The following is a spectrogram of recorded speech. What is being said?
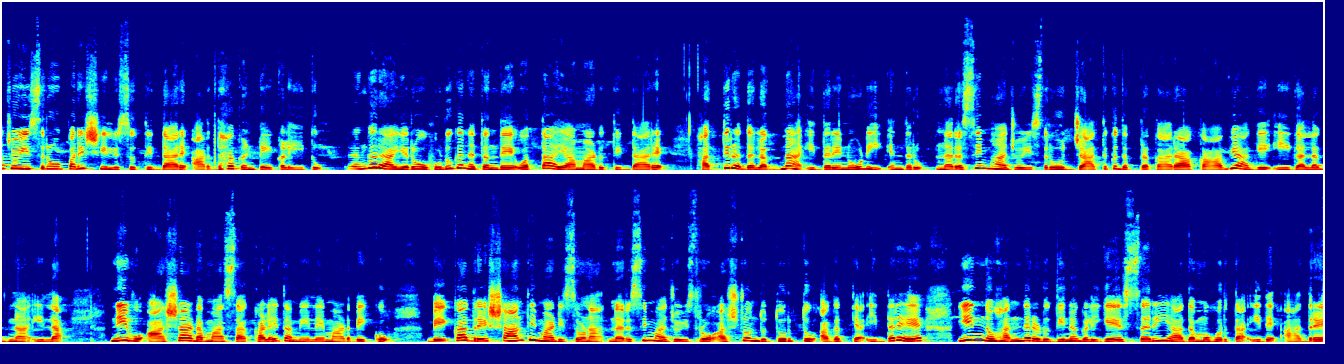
ಜೋಯಿಸರು ಪರಿಶೀಲಿಸುತ್ತಿದ್ದಾರೆ. ಅರ್ಧ ಗಂಟೆ ಕಳೆಯಿತು. ರಂಗರಾಯರು ಹುಡುಗನ ತಂದೆ ಒತ್ತಾಯ ಮಾಡುತ್ತಿದ್ದಾರೆ. ಹತ್ತಿರದ ಲಗ್ನ ಇದ್ದರೆ ನೋಡಿ ಎಂದರು. ನರಸಿಂಹ ಜೋಯಿಸರು ಜಾತಕದ ಪ್ರಕಾರ ಕಾವ್ಯಗೆ ಈಗ ಲಗ್ನ ಇಲ್ಲ. ನೀವು ಆಷಾಢ ಮಾಸ ಕಳೆದ ಮೇಲೆ ಮಾಡಬೇಕು. ಬೇಕಾದರೆ ಶಾಂತಿ ಮಾಡಿಸೋಣ. ನರಸಿಂಹ ಜೋಯಿಸರು ಅಷ್ಟೊಂದು ತುರ್ತು ಅಗತ್ಯ ಇದ್ದರೆ ಇನ್ನು ಹನ್ನೆರಡು ದಿನಗಳಿಗೆ ಸರಿಯಾದ ಮುಹೂರ್ತ ಇದೆ. ಆದರೆ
